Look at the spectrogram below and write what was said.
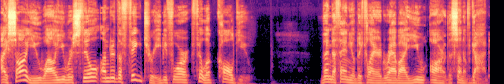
I saw you while you were still under the fig tree before Philip called you. Then Nathanael declared, Rabbi, you are the Son of God.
